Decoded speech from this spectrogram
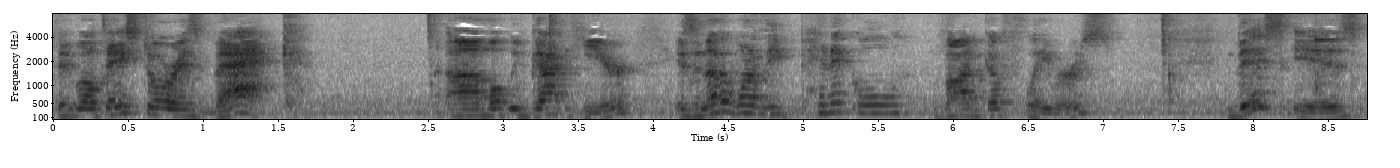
Tidwell Taste Tour is back. Um, what we've got here is another one of the Pinnacle vodka flavors. This is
